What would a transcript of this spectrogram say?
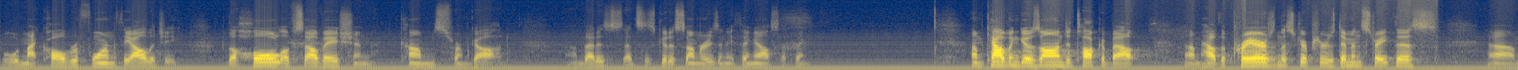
what we might call Reformed theology. The whole of salvation comes from God. Um, that is that's as good a summary as anything else, I think. Um, Calvin goes on to talk about um, how the prayers in the scriptures demonstrate this. Um,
